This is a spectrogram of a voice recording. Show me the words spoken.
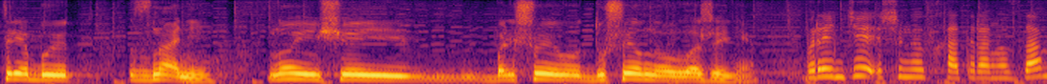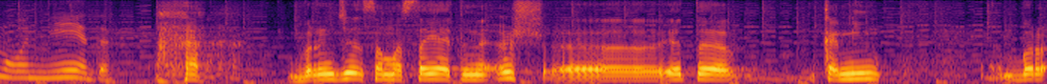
требует знаний, но еще и большое душевного вложения. Бірінші ішіңіз қатыраңыздамы, он не еді? Бірінші самостоятельный іш, это камин. Бір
